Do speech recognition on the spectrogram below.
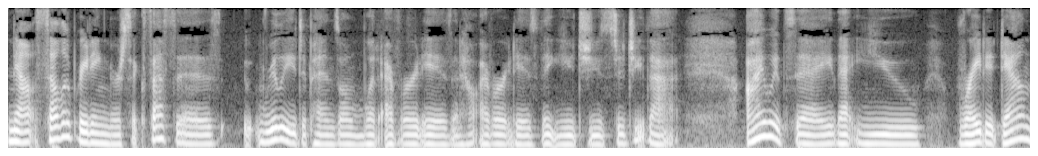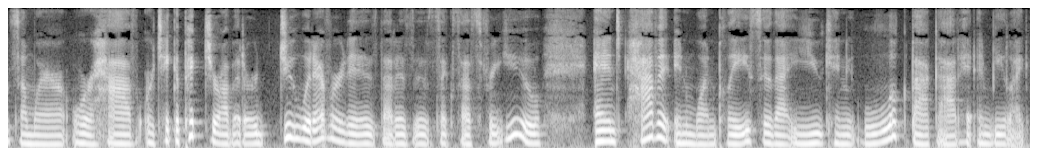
Now, celebrating your successes really depends on whatever it is and however it is that you choose to do that. I would say that you write it down somewhere or have or take a picture of it or do whatever it is that is a success for you and have it in one place so that you can look back at it and be like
